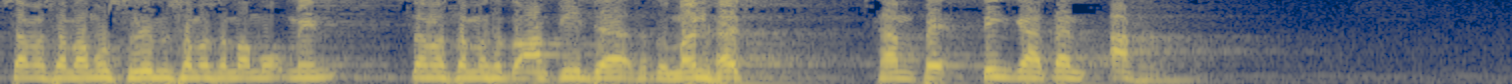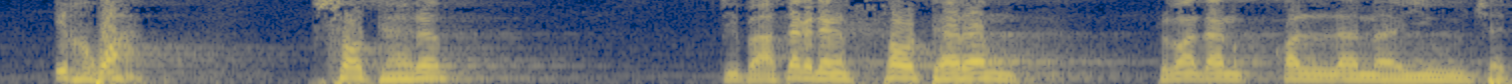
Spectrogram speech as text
sama-sama muslim, sama-sama mukmin sama-sama satu akidah, satu manhaj sampai tingkatan ah ikhwah saudara dibahasakan dengan saudaramu. Belum mengatakan qallama yujad.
